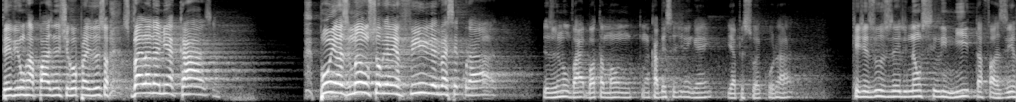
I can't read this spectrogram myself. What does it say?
Teve um rapaz que chegou para Jesus e disse: Vai lá na minha casa, põe as mãos sobre a minha filha, ele vai ser curado. Jesus não vai, bota a mão na cabeça de ninguém e a pessoa é curada. Porque Jesus ele não se limita a fazer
